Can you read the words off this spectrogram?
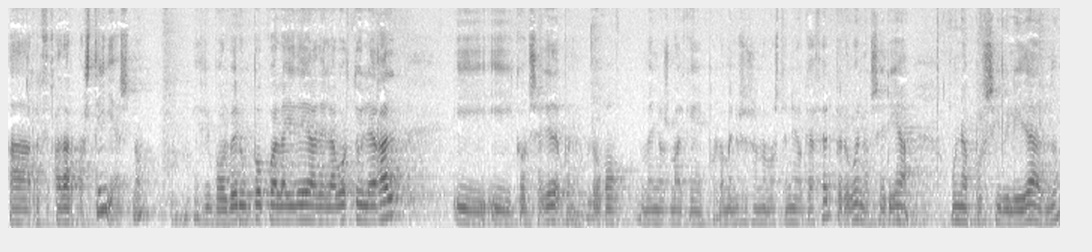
a, a dar pastillas, ¿no? Es decir, volver un poco a la idea del aborto ilegal y, y, conseguir, bueno, luego menos mal que por lo menos eso no hemos tenido que hacer, pero bueno, sería una posibilidad, ¿no?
